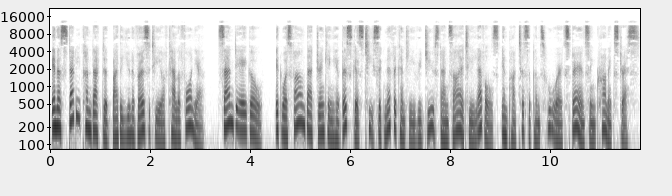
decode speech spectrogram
In a study conducted by the University of California, San Diego, it was found that drinking hibiscus tea significantly reduced anxiety levels in participants who were experiencing chronic stress.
